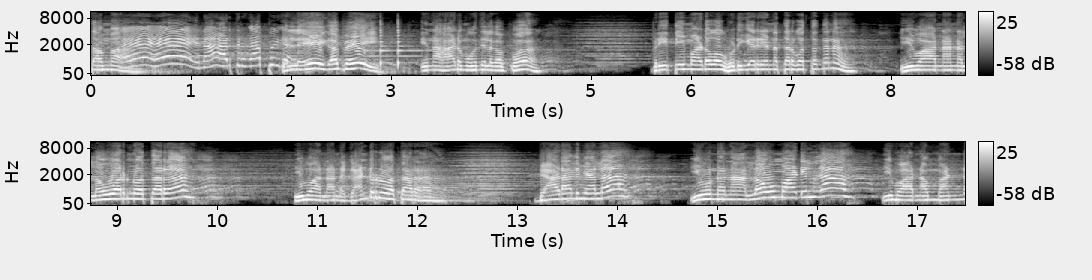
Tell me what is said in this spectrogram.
ತಮ್ಮ. ಏ ಏ, ನಾ ಹಾಡ್ತೀನಿ ಗಪ್ಪ ಈಗ. ಇಲ್ಲ ಏ ಗಪ್ಪ ಏಯ್. ಇನ್ನ ಹಾಡು ಮುಗ್ದಿಲ್ಲ ಗಪ್ಪ ಪ್ರೀತಿ ಮಾಡುವ ಹುಡುಗಿಯರು ಏನತ್ತಾರ ಗೊತ್ತದನ? ಇವ ನನ್ನ ಲವ್ವರ್ನು ನೋತಾರ ಇವ ನನ್ನ ಗಂಡನು ನೋತಾರ ಬ್ಯಾಡಾದ ಮ್ಯಾಲ ಇವನ ನಾ ಲವ್ ಮಾಡಿಲ್ಲ ಇವ ನಮ್ಮ ಅಣ್ಣ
